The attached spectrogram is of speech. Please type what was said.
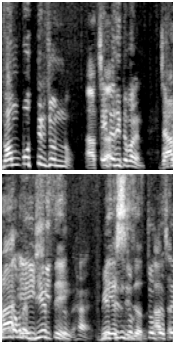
দম্পতির জন্য আচ্ছা। এটা দিতে পারেন যারা এখন কিন্তু আমাদের এই শীতে- হ্যাঁ বিয়ের বিয়ের সিজন চলতেছে।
